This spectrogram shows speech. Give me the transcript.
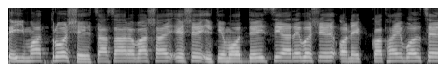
এইমাত্র সেই চাচার বাসায় এসে ইতিমধ্যেই চেয়ারে বসে অনেক কথাই বলছেন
